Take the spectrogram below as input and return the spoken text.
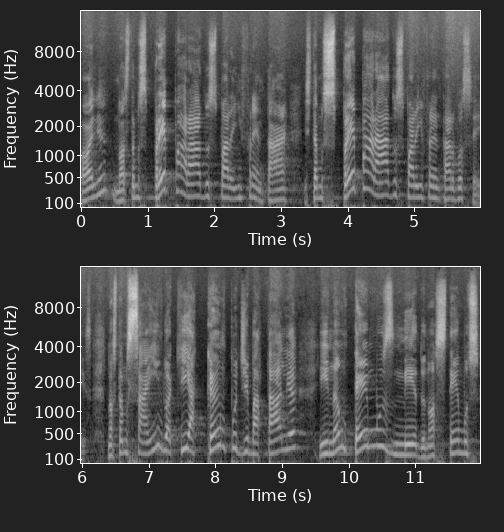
olha, nós estamos preparados para enfrentar, estamos preparados para enfrentar vocês. Nós estamos saindo aqui a campo de batalha e não temos medo, nós temos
